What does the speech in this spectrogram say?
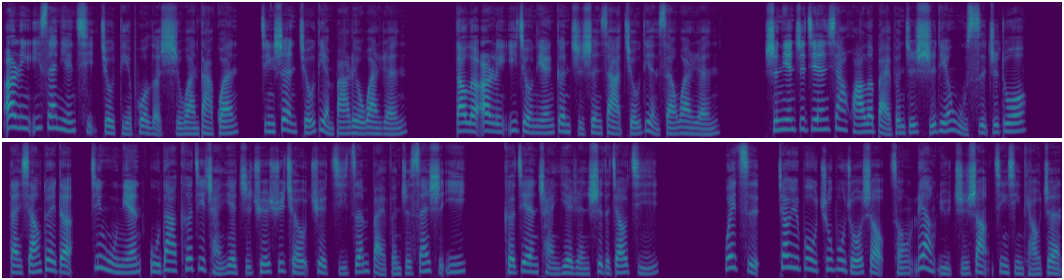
二零一三年起就跌破了十万大关，仅剩九点八六万人。到了二零一九年，更只剩下九点三万人。十年之间下滑了百分之十点五四之多，但相对的，近五年五大科技产业职缺需求却急增百分之三十一，可见产业人士的焦急。为此，教育部初步着手从量与值上进行调整。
